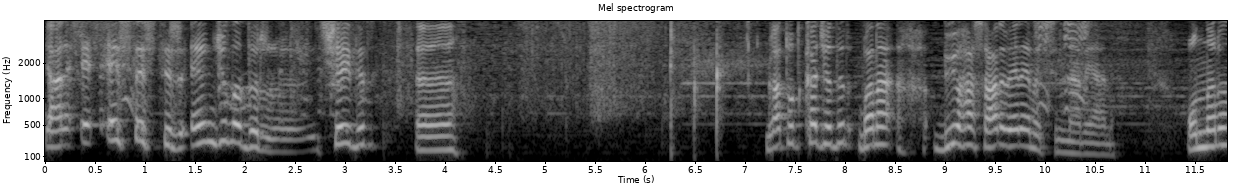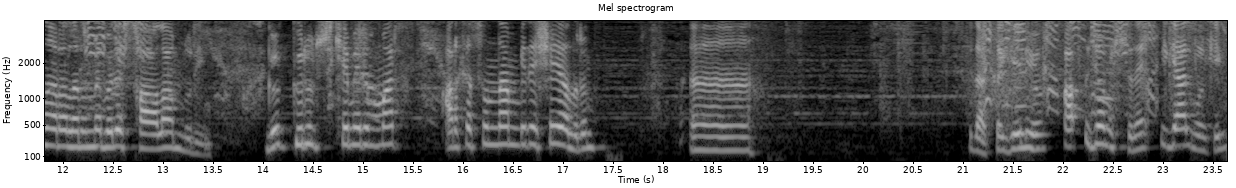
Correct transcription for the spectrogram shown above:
Yani E- Estes'tir, Angela'dır, şeydir. Ee, Gatot Kaca'dır. Bana büyü hasarı veremesinler yani. Onların aralarında böyle sağlam durayım. Gök gürültüsü kemerim var. Arkasından bir de şey alırım. Ee, bir dakika geliyor. Atlayacağım üstüne. Bir gel bakayım.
